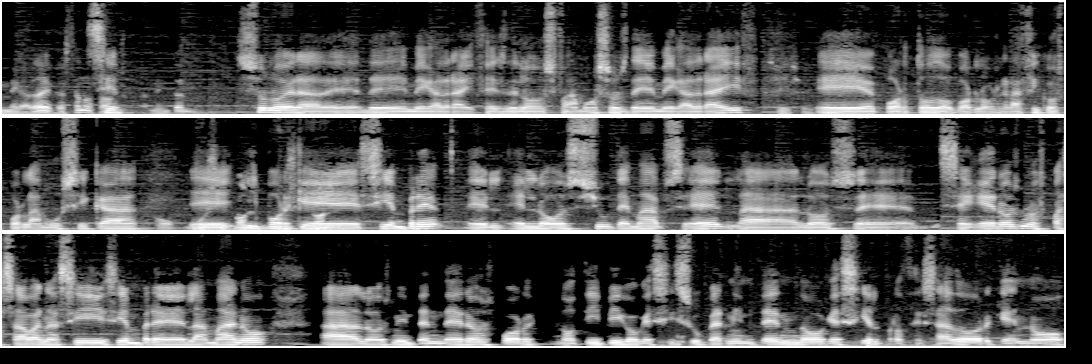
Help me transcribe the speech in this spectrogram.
Mega Drive, este no está en Nintendo. Solo era de, Mega Drive, es de los famosos de Mega Drive eh, por todo, por los gráficos, por la música oh, eh, y porque siempre en, los shoot em ups los segueros nos pasaban así siempre la mano a los nintenderos por lo típico que si Super Nintendo, que si el procesador que no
